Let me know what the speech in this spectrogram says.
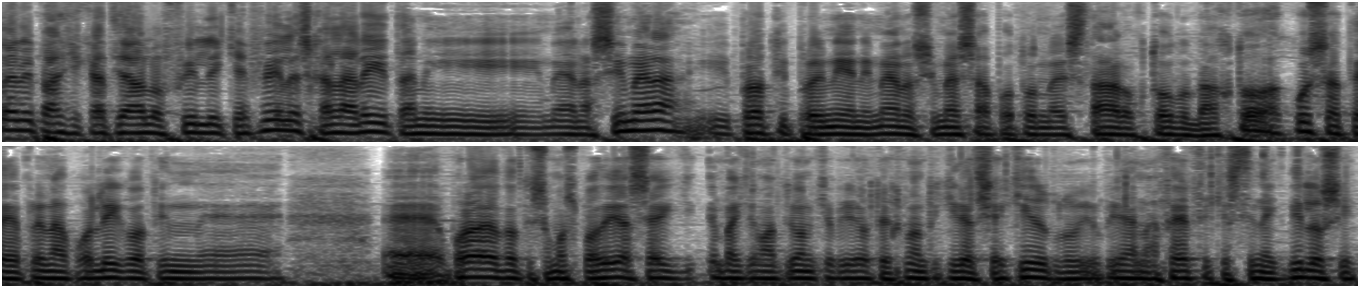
Δεν υπάρχει κάτι άλλο, φίλοι και φίλες. Χαλαρή ήταν η μέρα σήμερα. Η πρώτη πρωινή ενημέρωση μέσα από τον Star 888. Ακούσατε πριν από λίγο την ε, ε, πρόεδρο της Ομοσπονδίας Επαγγελματιών και Βιοτεχνών, την κυρία Τσιακύρου, η οποία αναφέρθηκε στην εκδήλωση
